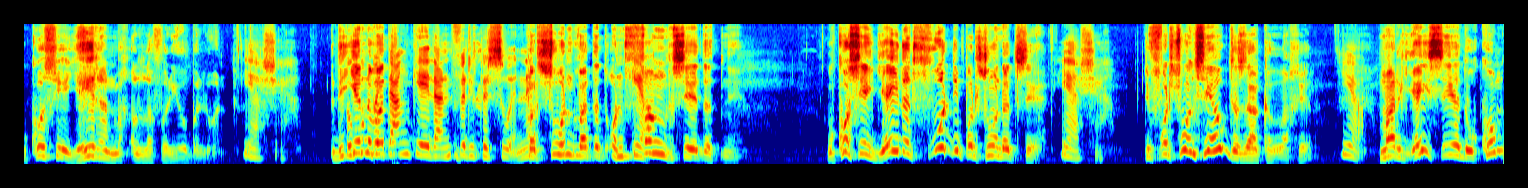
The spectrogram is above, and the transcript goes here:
Hoe kos jy dan mag Allah vir jou beloon? Ja, Sheikh. Die Hoekom ene wat bedank jy dan vir die persoon, né? persoon wat dit ontvang ja. sê dit nie. Hoe kos jy jy dit voor die persoon dit sê? Ja, Sheikh. Die persoon sê ook jazakallah khair. Ja. Maar jy sê dit hoekom?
